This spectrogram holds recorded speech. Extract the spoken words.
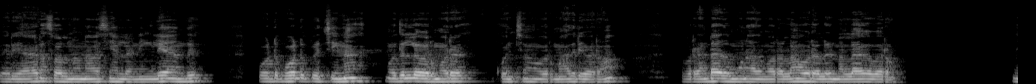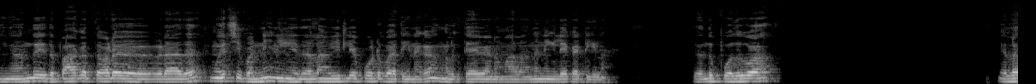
வேறு யாரும் சொல்லணும்னு அவசியம் இல்லை. நீங்களே வந்து போட்டு போட்டு பிரிச்சிங்கன்னா முதல்ல ஒரு முறை கொஞ்சம் ஒரு மாதிரி வரும். அப்புறம் ரெண்டாவது மூணாவது முறைலாம் ஓரளவு நல்லாவே வரும். நீங்கள் வந்து இதை பார்க்கறதோட விடாத. முயற்சி பண்ணி நீங்கள் இதெல்லாம் வீட்டிலே போட்டு பார்த்தீங்கன்னாக்கா உங்களுக்கு தேவையான மாலை வந்து நீங்களே கட்டிக்கலாம். இது வந்து பொதுவாக எல்லா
